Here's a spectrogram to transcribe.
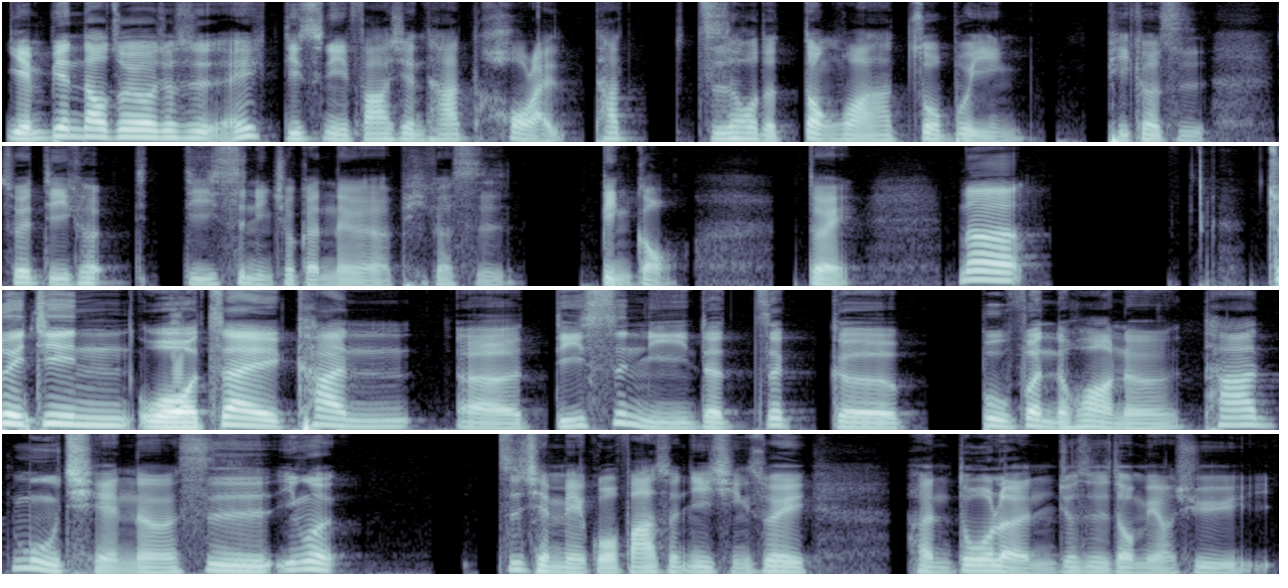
演变到最后就是，哎、迪士尼发现他后来他之后的动画他做不赢皮克斯，所以迪克迪士尼就跟那个皮克斯并购。对，那。最近我在看呃迪士尼的这个部分的话呢，它目前呢是因为之前美国发生疫情，所以很多人就是都没有去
